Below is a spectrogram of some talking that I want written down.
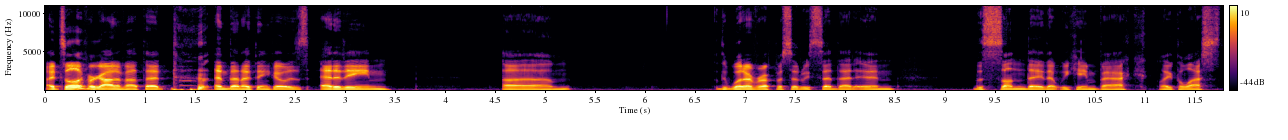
I totally forgot about that, and then I think I was editing, um, the, whatever episode we said that in, the Sunday that we came back, like the last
